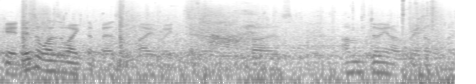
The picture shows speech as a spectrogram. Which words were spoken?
Okay, this was like the best fight right there because I'm doing a random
